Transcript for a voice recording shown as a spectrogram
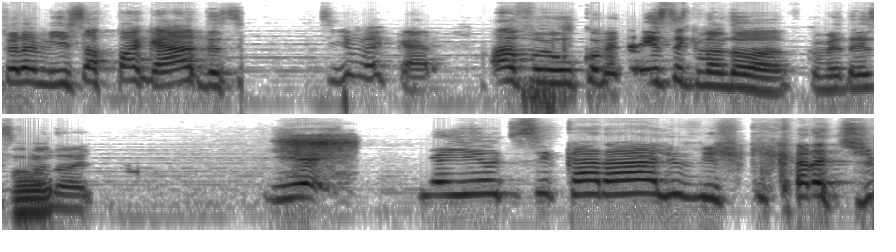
Pra mim, isso apagado, assim, em cima, cara. Ah, foi o comentarista que mandou. O comentarista que Foi. mandou. E, aí- e aí eu disse, caralho, bicho, que cara de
